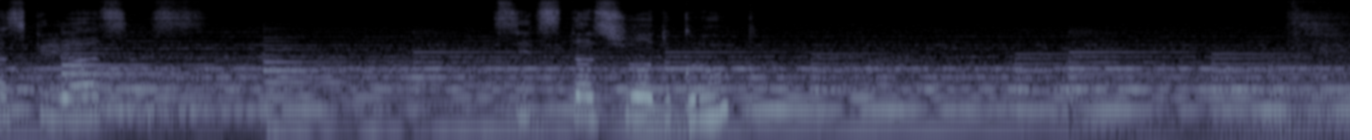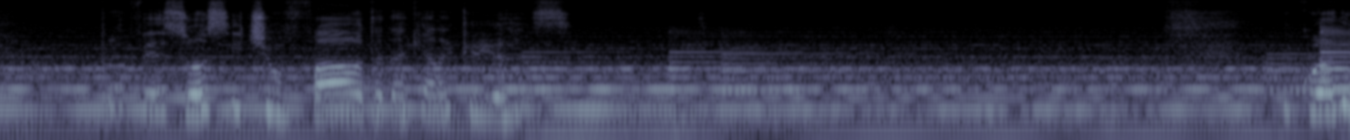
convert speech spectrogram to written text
Daquelas crianças se distanciou do grupo. O professor sentiu falta daquela criança. E quando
